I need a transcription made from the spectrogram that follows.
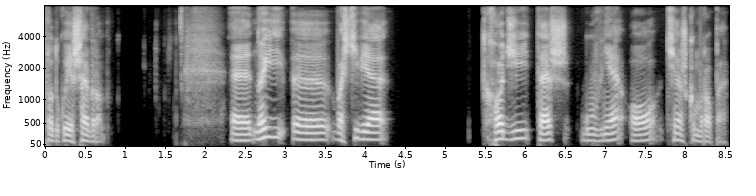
produkuje Chevron. E, no i e, właściwie chodzi też głównie o ciężką ropę.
